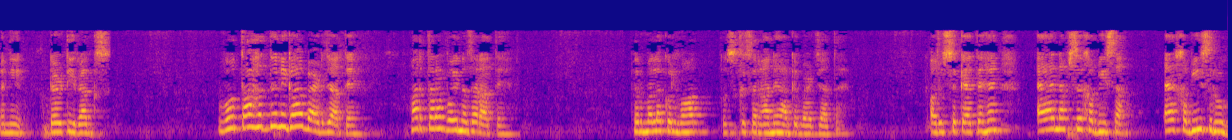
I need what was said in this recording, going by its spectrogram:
یعنی ڈرٹی رگز۔ وہ تاحد نگاہ بیٹھ جاتے ہیں، ہر طرف وہی نظر آتے ہیں۔ پھر ملک الموت اس کے سرحانے آ کے بیٹھ جاتا ہے۔ اور اس سے کہتے ہیں، اے نفس خبیسا اے خبیس روح،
